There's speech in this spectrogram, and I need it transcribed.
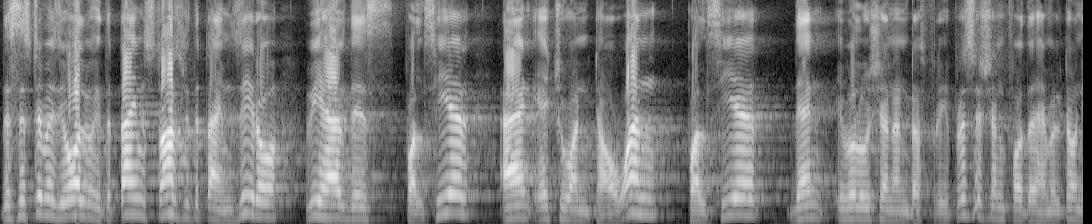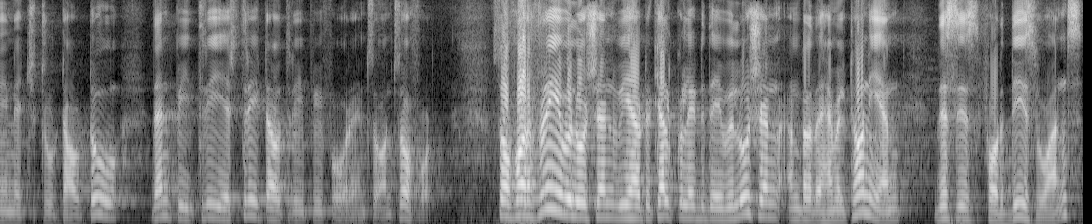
the system is evolving with the time starts with the time 0 we have this pulse here and h1 tau 1 pulse here then evolution under free precession for the Hamiltonian h2 tau 2 then p3 h3 tau 3 p4 and so on so forth. So, for free evolution we have to calculate the evolution under the Hamiltonian. This is for these ones.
